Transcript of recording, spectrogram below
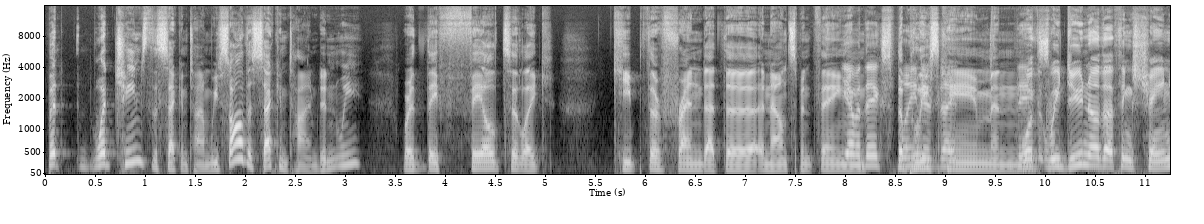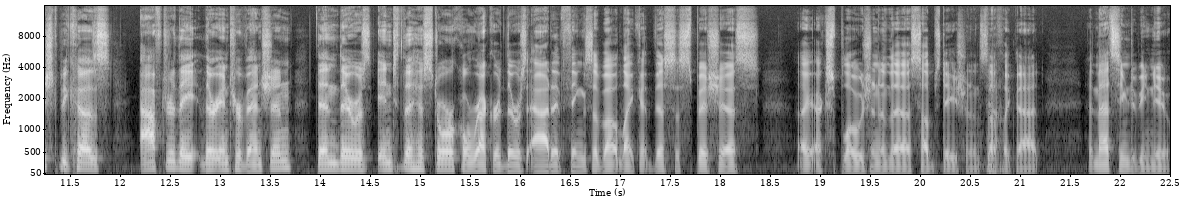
But what changed the second time? We saw the second time, didn't we? Where they failed to like keep their friend at the announcement thing. Yeah, but they explained the police it, like, came and they Well, th- we do know that things changed because after they their intervention, then there was into the historical record there was added things about like the suspicious uh, explosion in the substation and stuff like that, and that seemed to be new.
